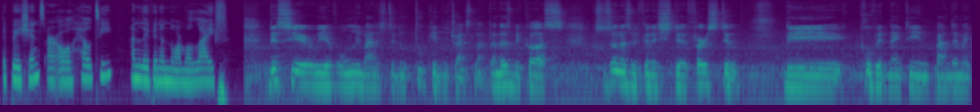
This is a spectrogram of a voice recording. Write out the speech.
The patients are all healthy and living a normal life. This year we have only managed to do two kidney transplants, and that's because as soon as we finished the first two, the COVID 19 pandemic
